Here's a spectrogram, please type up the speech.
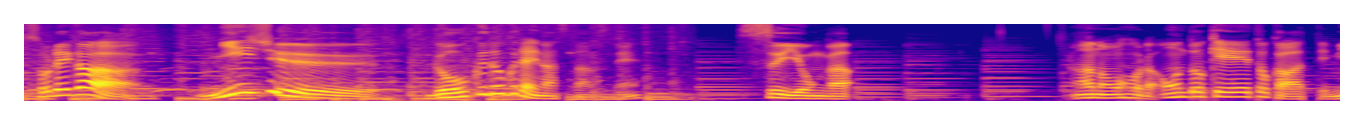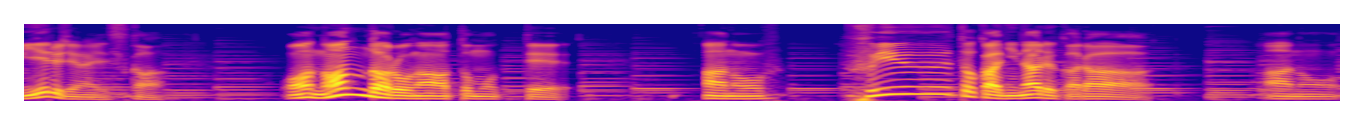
それが26度ぐらいになってたんですね。水温が。あのほら温度計とかあって見えるじゃないですか。あなんだろうなと思って。あの冬とかになるからあの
